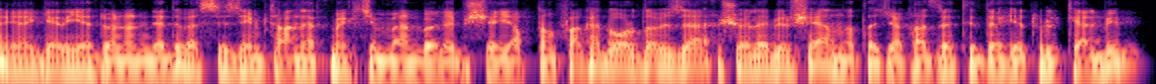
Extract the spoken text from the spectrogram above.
e, geriye dönün dedi ve sizi imtihan etmek için ben böyle bir şey yaptım. Fakat orada bize şöyle bir şey anlatacak Hazreti Dehyetül Kelbi.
